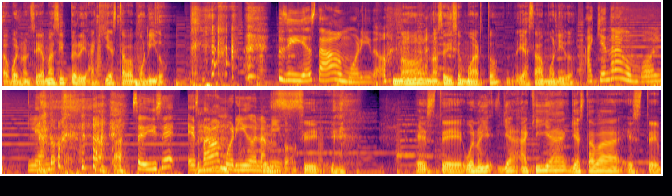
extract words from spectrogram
Ah, bueno, se llama así, pero aquí ya estaba morido. Sí, ya estaba morido. No, no se dice muerto, ya estaba morido. Aquí en Dragon Ball, leando, se dice estaba morido el amigo. Sí. Este, bueno, ya, aquí ya, ya estaba, este,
